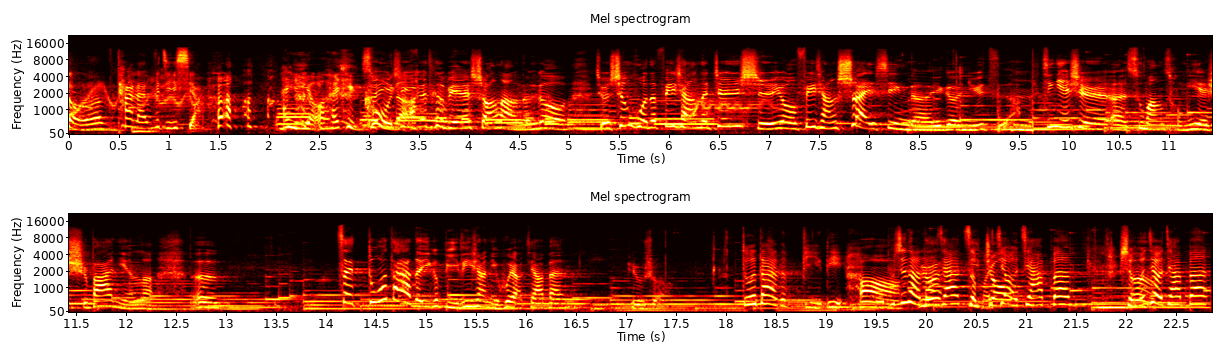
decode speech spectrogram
走了，他来不及想。哎呦，还挺酷的，是一个特别爽朗，能够就生活的非常的真实又非常率性的一个女子啊。今年是呃苏芒从业十八年了，呃，在多大的一个比例上你会要加班？比如说，多大的比例？我不知道大家怎么叫加班，什么叫加班？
